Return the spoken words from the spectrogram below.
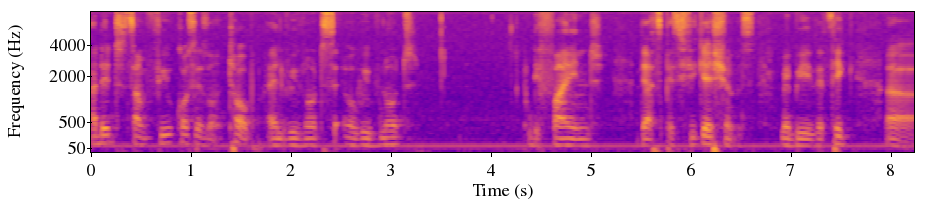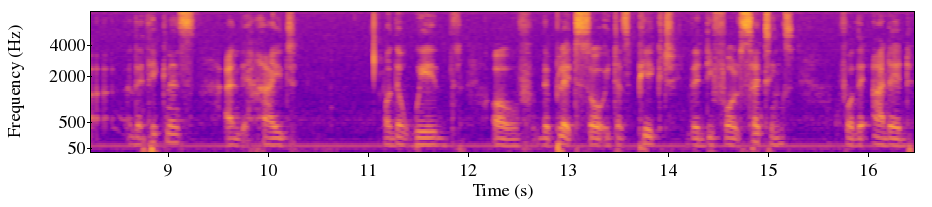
added some few courses on top and we've not uh, we've not defined their specifications. Maybe the thick uh, the thickness and the height or the width of the plate. So it has picked the default settings for the added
